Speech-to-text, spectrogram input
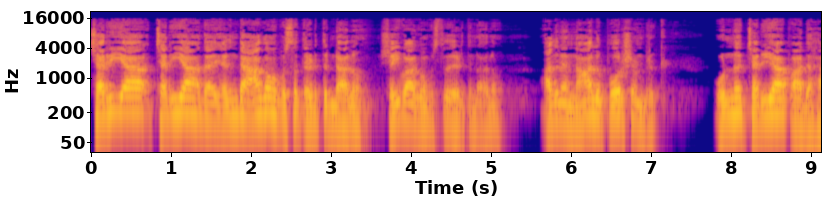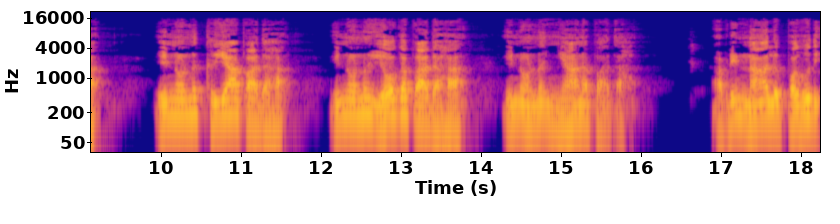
சரியா சரியா அந்த எந்த ஆகம புஸ்தத்தை எடுத்துட்டாலும் சைவாகம புஸ்தத்தை எடுத்துட்டாலும் அதில் நாலு போர்ஷன் இருக்கு. ஒன்று சரியா பாதகா இன்னொன்று கிரியா பாதகா இன்னொன்று யோக பாதகா இன்னொன்று ஞான பாதகா அப்படின்னு நாலு பகுதி.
